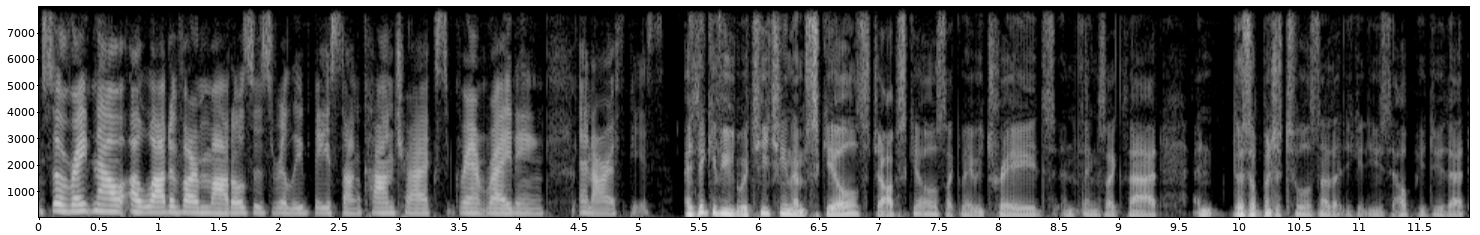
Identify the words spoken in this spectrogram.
So right now, a lot of our models is really based on contracts, grant writing, and RFPs. I think if you were teaching them skills, job skills, like maybe trades and things like that, and there's a bunch of tools now that you could use to help you do that,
